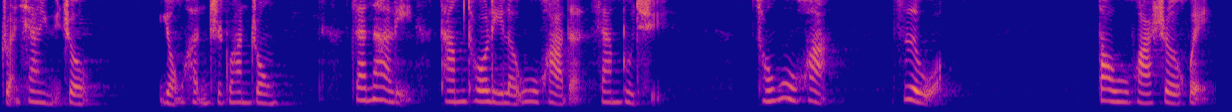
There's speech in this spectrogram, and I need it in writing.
转向宇宙永恒之光中，在那里，他们脱离了物化的三部曲，从物化自我道物化社会，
